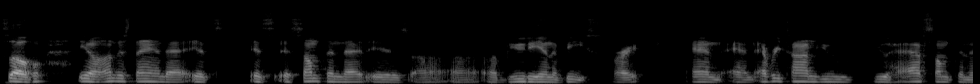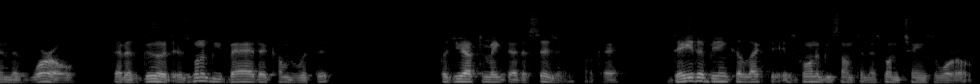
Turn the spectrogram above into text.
so, you know, understand that it's it's it's something that is a, a beauty and a beast, right? And and every time you you have something in this world that is good, there's going to be bad that comes with it, but you have to make that decision. Okay, data being collected is going to be something that's going to change the world.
